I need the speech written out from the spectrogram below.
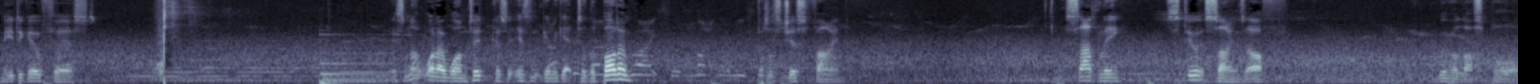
me to go first. It's not what I wanted because it isn't going to get to the bottom, but it's just fine. Sadly, Stuart signs off with a lost ball.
